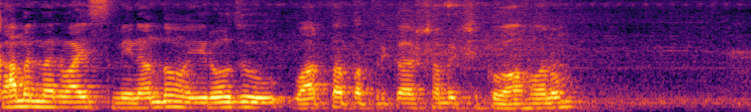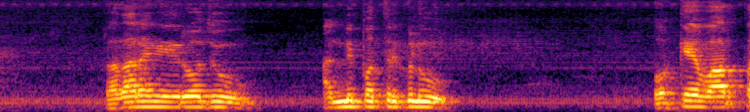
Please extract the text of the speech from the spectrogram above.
కామన్ మ్యాన్ వాయిస్ మీ నందం. ఈరోజు వార్తాపత్రిక సమీక్షకు ఆహ్వానం. ప్రధానంగా ఈరోజు అన్ని పత్రికలు ఒకే వార్త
